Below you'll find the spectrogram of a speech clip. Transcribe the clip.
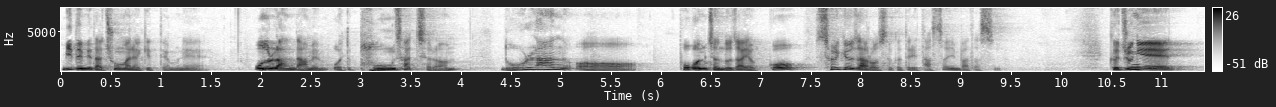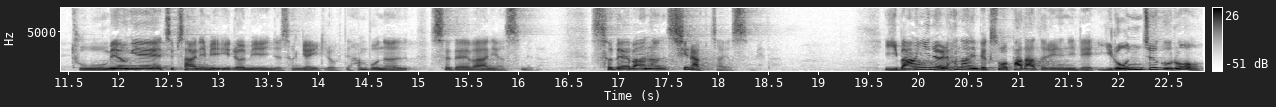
믿음이 다 충만했기 때문에 오늘날 한다면 부흥사처럼 놀란 어, 복음 전도자였고 설교자로서 그들이 다 쓰임 받았습니다. 그 중에 두 명의 집사님이 이름이 이제 성경에 기록된 한 분은 스데반이었습니다. 스데반은 신학자였습니다. 이방인을 하나님 백성을 받아들이는 일에 이론적으로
